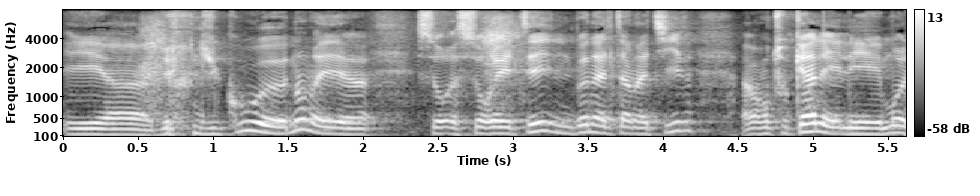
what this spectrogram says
Et euh, du, coup, euh, non, mais ça, aurait été une bonne alternative. en tout cas, les, les moi,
